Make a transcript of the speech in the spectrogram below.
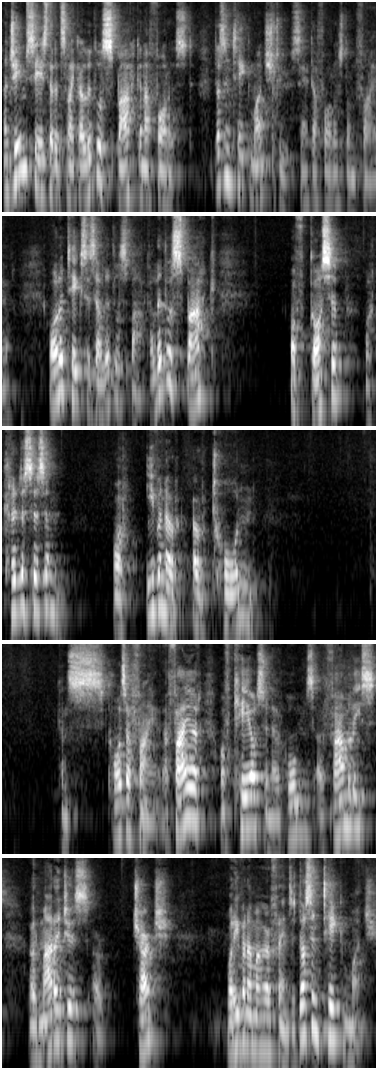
And James says that it's like a little spark in a forest. It doesn't take much to set a forest on fire. All it takes is a little spark, a little spark of gossip or criticism or even our, our tone can cause a fire. A fire of chaos in our homes, our families, our marriages, our church, or even among our friends. It doesn't take much.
